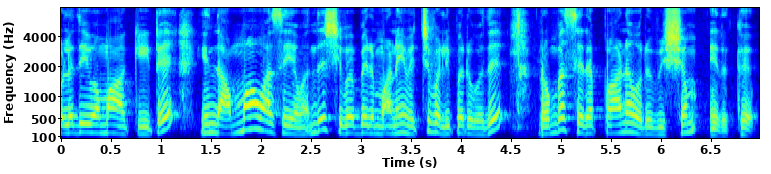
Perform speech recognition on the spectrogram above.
குலதெய்வமாக ஆக்கிட்டு இந்த அமாவாசையை வந்து சிவபெருமானை வச்சு வழிபடுவது ரொம்ப சிறப்பான ஒரு விஷயம் இருக்குது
